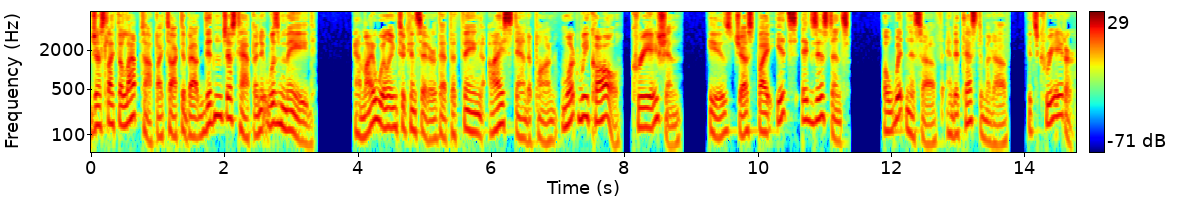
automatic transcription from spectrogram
Just like the laptop I talked about didn't just happen, it was made. Am I willing to consider that the thing I stand upon, what we call creation, is just by its existence a witness of and a testament of its creator.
